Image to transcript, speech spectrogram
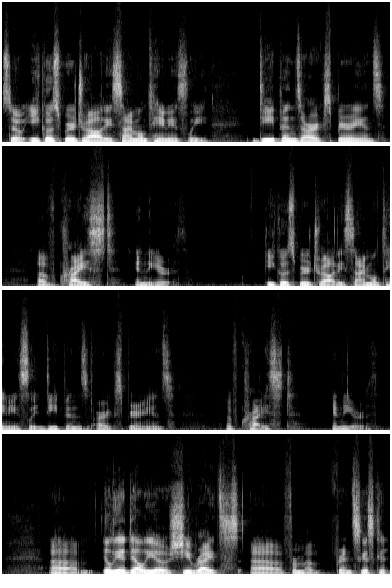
So eco spirituality simultaneously deepens our experience of Christ in the earth. Eco spirituality simultaneously deepens our experience of Christ in the earth. Um, Ilia Delio, she writes uh, from a Franciscan,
